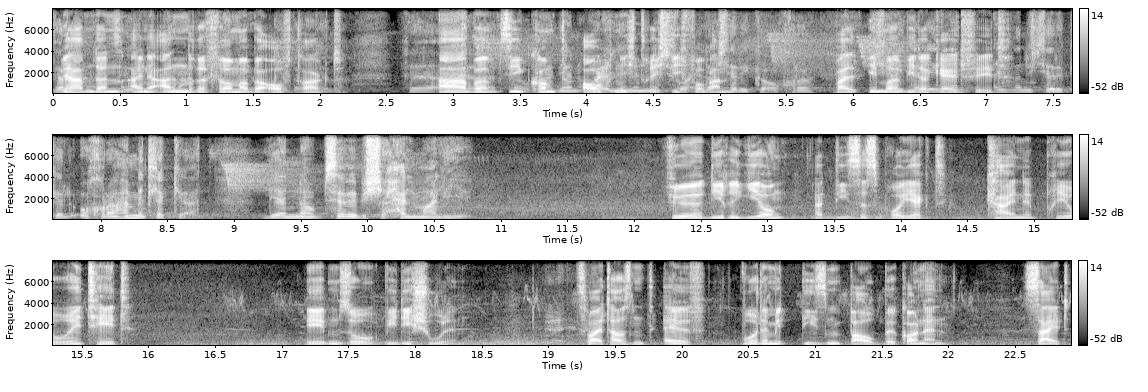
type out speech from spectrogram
Wir haben dann eine andere Firma beauftragt. Aber sie kommt auch nicht richtig voran, weil immer wieder Geld fehlt. Für die Regierung hat dieses Projekt keine Priorität. Ebenso wie die Schulen. 2011 wurde mit diesem Bau begonnen. Seit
